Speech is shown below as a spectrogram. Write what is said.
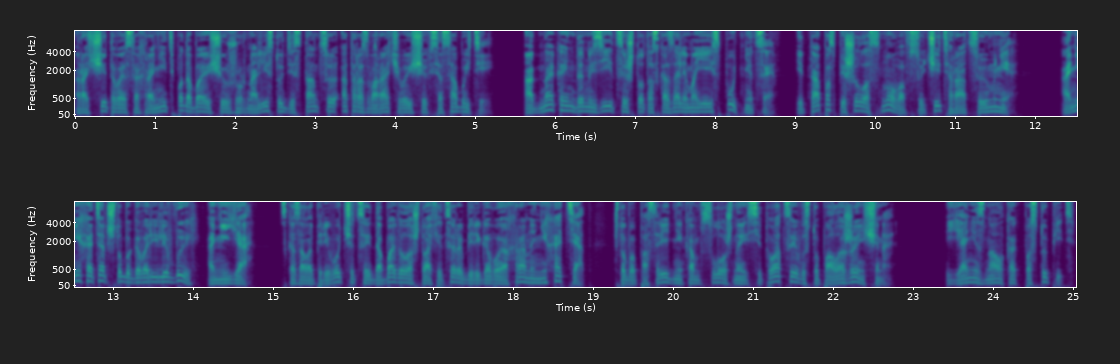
рассчитывая сохранить подобающую журналисту дистанцию от разворачивающихся событий. Однако индонезийцы что-то сказали моей спутнице, и та поспешила снова всучить рацию мне. «Они хотят, чтобы говорили вы, а не я», сказала переводчица и добавила, что офицеры береговой охраны не хотят, чтобы посредником в сложной ситуации выступала женщина. Я не знал, как поступить.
